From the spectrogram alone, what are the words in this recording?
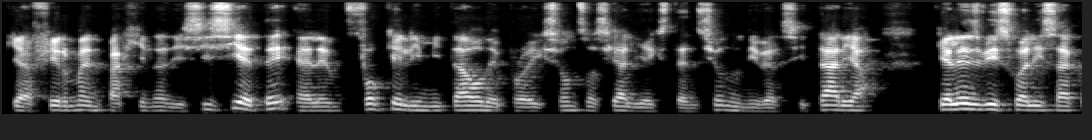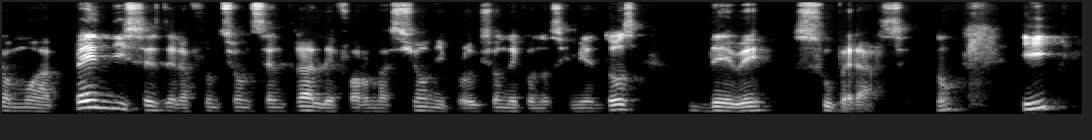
que afirma en página 17 el enfoque limitado de proyección social y extensión universitaria que les visualiza como apéndices de la función central de formación y producción de conocimientos, debe superarse. ¿no? Y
